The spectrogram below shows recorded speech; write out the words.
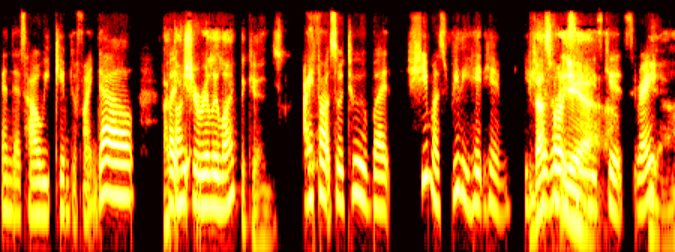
And that's how we came to find out. I But thought we- she really liked the kids. I thought so too, but she must really hate him if she That's doesn't what- see yeah. his kids, right? Yeah.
